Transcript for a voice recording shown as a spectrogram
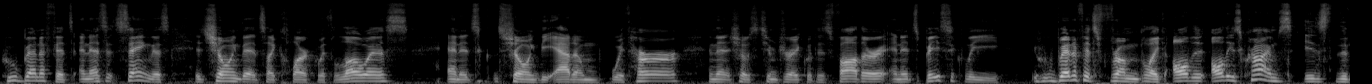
who benefits? And as it's saying this, it's showing that it's like Clark with Lois, and it's showing the Adam with her, and then it shows Tim Drake with his father, and it's basically who benefits from like all the all these crimes is the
